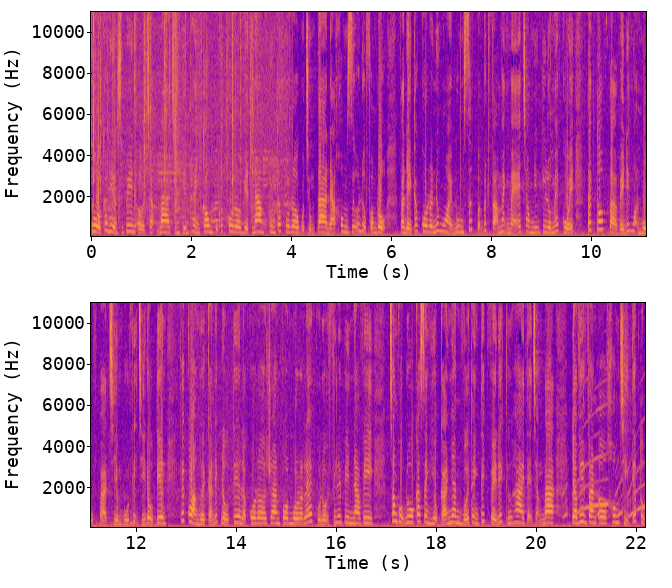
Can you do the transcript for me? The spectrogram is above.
dù ở các điểm spin ở chặng 3 chứng kiến thành công của các cô Việt Nam, nhưng các cô của chúng ta đã không giữ được phong độ và để các cô nước ngoài bung sức và bứt phá mạnh mẽ trong những km cuối, tách top và về đích ngoạn mục và chiếm 4 vị trí đầu tiên. Kết quả người cán đích đầu tiên là cô Jean Paul Morales của đội Philippines Navi. Trong cuộc đua các danh hiệu cá nhân với thành tích về đích thứ hai tại chặng 3, David Van Er không chỉ tiếp tục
